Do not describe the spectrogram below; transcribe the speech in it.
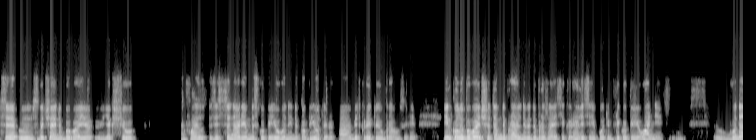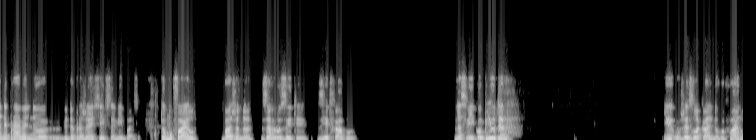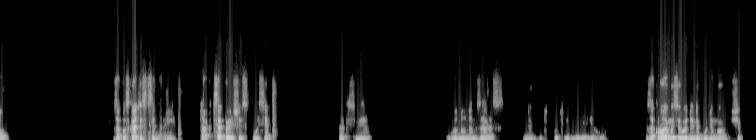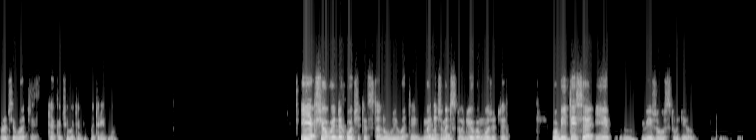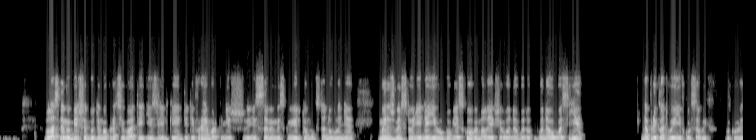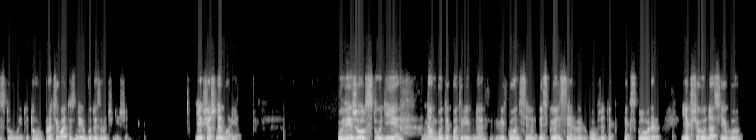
Це, е, звичайно, буває, якщо файл зі сценарієм не скопійований на комп'ютер, а відкритий у браузері. Інколи буває, що там неправильно відображається кирилиця, і потім при копіюванні е, вона неправильно відображається і в самій базі. Тому файл бажано загрузити з GitHub на свій комп'ютер і вже з локального файлу запускати сценарій. Так, це перший спосіб. Так, сюди. Воно нам зараз не буде потрібно, я його. Закроємо сьогодні, не будемо ще працювати. Так, а чого тобі потрібно? І якщо ви не хочете встановлювати менеджмент студію, ви можете обійтися і Visual Studio. Власне, ми більше будемо працювати із Link Entity Framework, ніж із самим SQL, тому встановлення менеджмент студії не є обов'язковим, але якщо вона, вона, у вас є, наприклад, ви її в курсових використовуєте, то працювати з нею буде зручніше. Якщо ж немає, у Visual Studio нам буде потрібне віконце SQL Server Object Explorer. Якщо у нас його,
